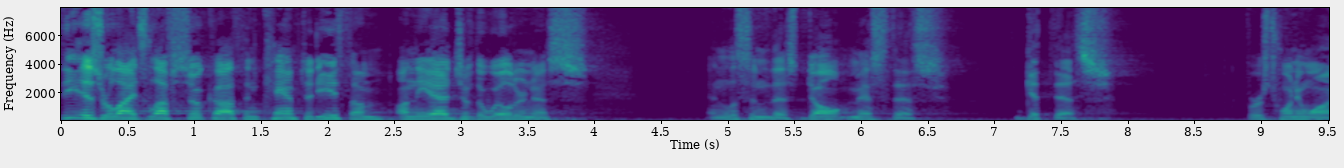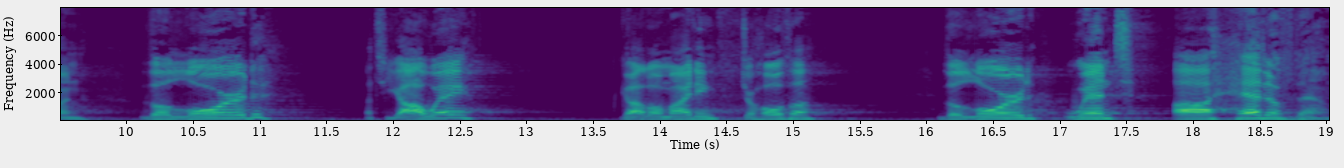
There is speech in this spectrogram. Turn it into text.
The Israelites left Succoth and camped at Etham on the edge of the wilderness. And listen to this. Don't miss this. Get this. Verse 21 The Lord, that's Yahweh, God Almighty, Jehovah, the Lord went ahead of them.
